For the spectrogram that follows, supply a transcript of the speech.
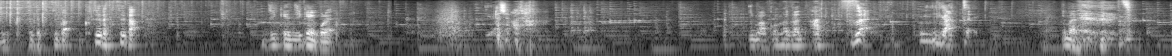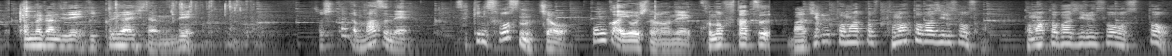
っついた、くっついた、くっついた、くっついた。事件、事件、これ。よいしょ。今こんな感じ、熱い。が熱い。今ね、こんな感じでひっくり返したんで、そしたらまずね、先にソース塗っちゃおう。今回用意したのはね、この2つ。バジルトマト、トマトバジルソースか。トマトバジルソースと、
